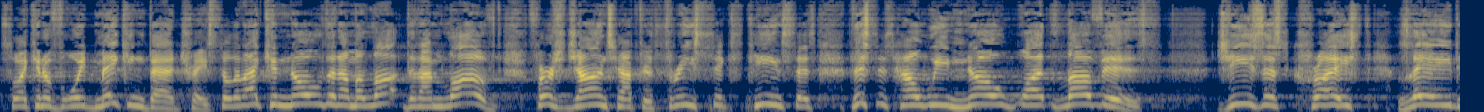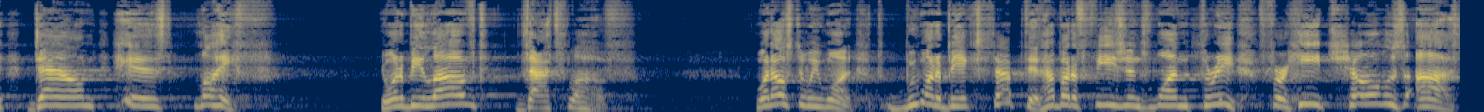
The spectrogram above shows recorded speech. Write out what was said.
so I can avoid making bad traits, so that I can know that I'm a lo- that I'm loved. First John chapter 3 16 says, This is how we know what love is. Jesus Christ laid down his life. You want to be loved? That's love. What else do we want? We want to be accepted. How about Ephesians 1 3? For he chose us.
